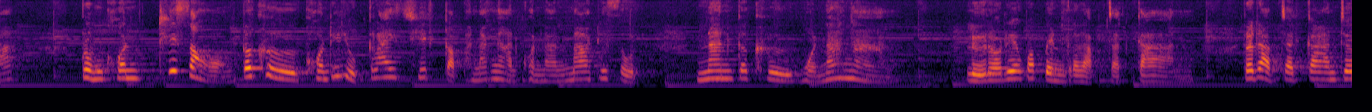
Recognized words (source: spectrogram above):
ะ กลุ่มคนที่ 2 ก็คือคนที่อยู่ใกล้ชิดกับพนักงานคนนั้นมากที่สุด นั่นก็คือหัวหน้างาน หรือเราเรียกว่าเป็นระดับจัดการ ระดับจัดการจะ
